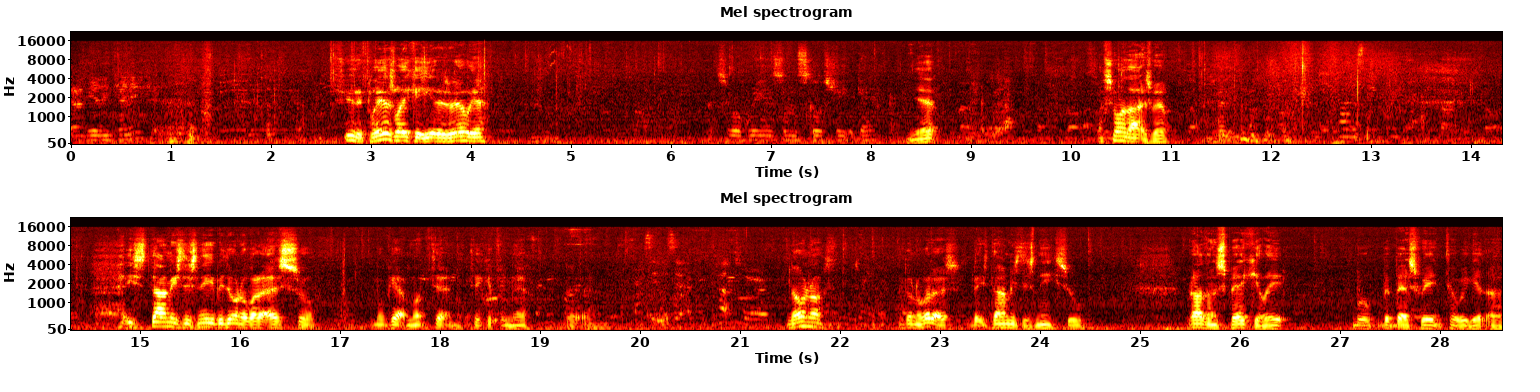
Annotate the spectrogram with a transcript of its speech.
down here then, Kenny? A few of the players like it here as well, yeah. That's Rob Williams on the score sheet again. Yeah. I saw that as well. He's damaged his knee, we don't know what it is, so we'll get him looked at and take it from there. But, um, no, no, I don't know what it is, but he's damaged his knee, so rather than speculate, we'll be best wait until we get a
